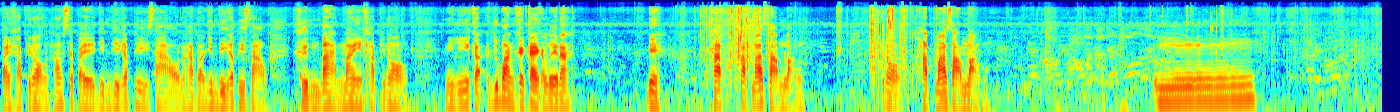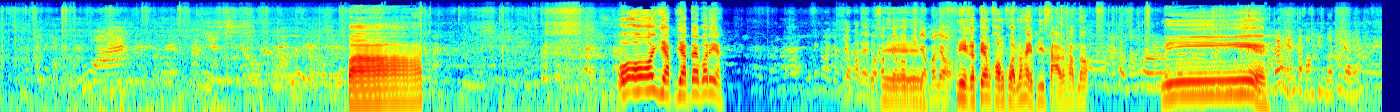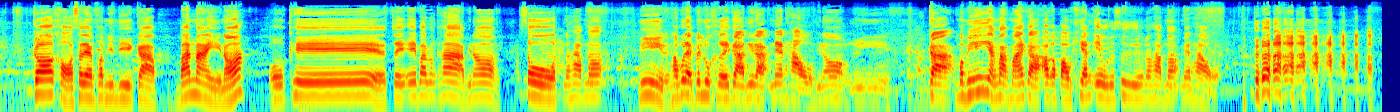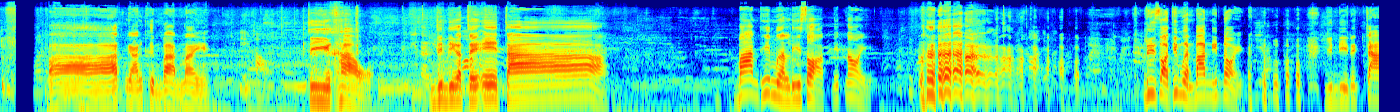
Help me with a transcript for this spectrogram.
ไปครับพี่น้องเขาจะไปยินดีกับพี่สาวนะครับเนาะยินดีกับพี่สาวขึ้นบ้านใหม่ครับพี่น้อง นี่กับยู่บ้านใกล้ๆกันเลยนะนี่ถัดถัดมาสามหลัง พี่น้องถัดมาสามหลังอืมปาด อ้โอ้โอ้เหยียบเหยียบได้ปะเนี่ย เหยียบมาได้หรอกครับโอเค แต่ว่ากูเหยียบมาแล้วนี่ก็เตรียมของขวัญมาให้พี่สาวนะครับเนาะ นี่จะเห็นเจ้าของกินเบิร์ดที่เดียวนะก็ขอแสดงความยินดีกับบ้านใหม่เนาะโอเค JA บ้านบางค่าพี่น้อง โสดนะครับเนาะนี่ถ้าผู้ใดเป็นลูกเคยกันนี่แหละแม่เฒ่าพี่น้องนี่กะมามีอหย่างมากมายกะเอากระเป๋าเคียนเอวซื้อๆนะครับเนาะแม่เฒ่า ปาดงานขึ้นบ้านใหม่ที่เขาจีข่าว ยินดีกับเจเอจ้า บ้านที่เหมือนรีสอร์ทนิดหน่อยรีสอร์ทที่เหมือนบ้านนิดหน่อย ยินดีด้วยจ้า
